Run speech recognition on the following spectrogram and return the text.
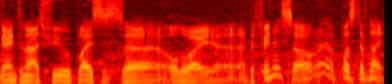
Gained a nice few places uh, all the way uh, at the finish. So yeah, positive day.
